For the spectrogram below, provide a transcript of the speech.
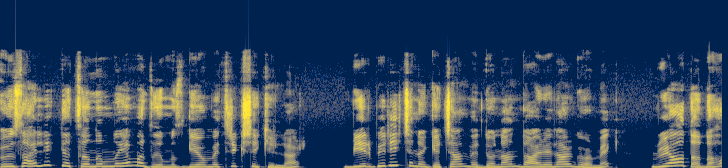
Özellikle tanımlayamadığımız geometrik şekiller, birbiri içine geçen ve dönen daireler görmek, rüyada daha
